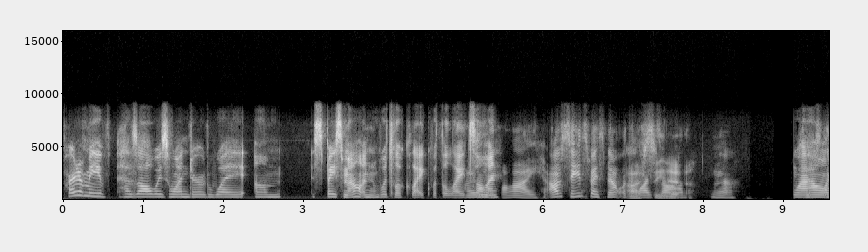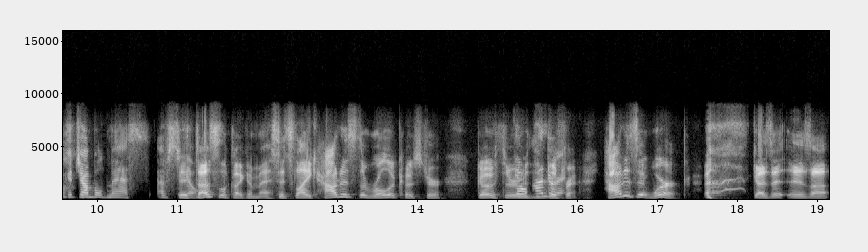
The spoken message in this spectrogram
part of me has always wondered what um Space Mountain would look like with the lights oh on. my, I've seen Space Mountain with the I've lights seen on. it. Yeah. Wow. Looks like a jumbled mess of steel. It does look like a mess. It's like how does the roller coaster go through Go the under it. different? How does it work? Because it is a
